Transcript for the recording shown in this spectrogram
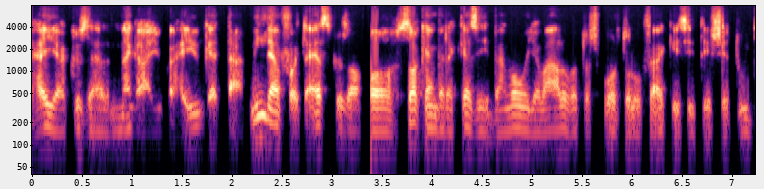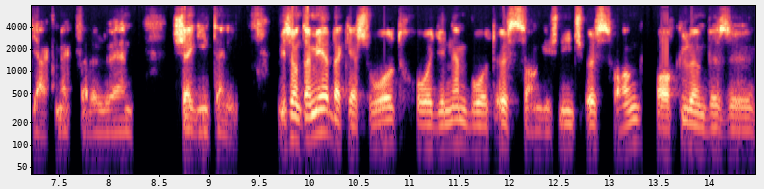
helyel közel megálljuk a helyünket, tehát mindenfajta eszköz a szakemberek kezében van, hogy a válogatott sportolók felkészítését tudják megfelelően segíteni. Viszont ami érdekes volt, hogy nem volt összhang, és nincs összhang a különböző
